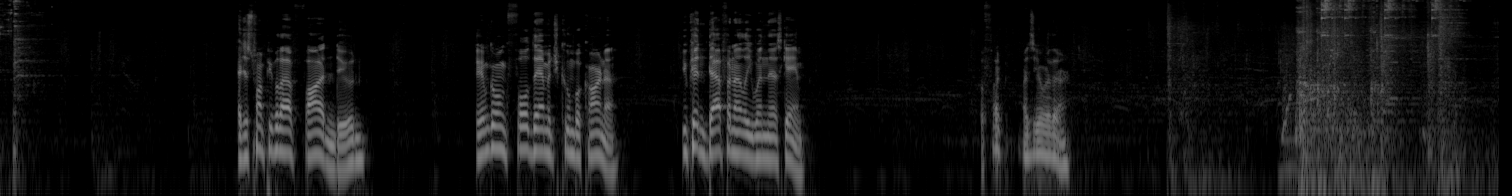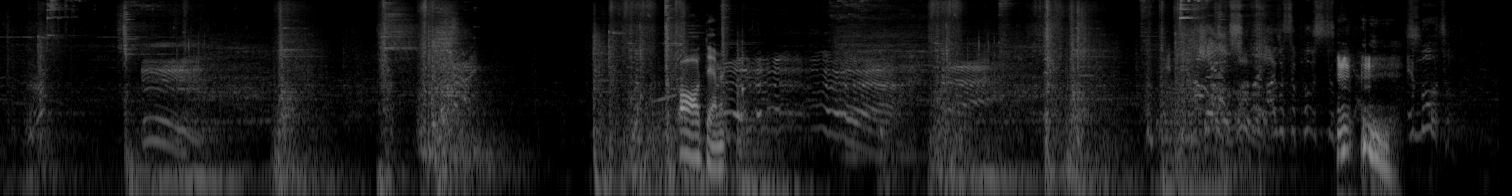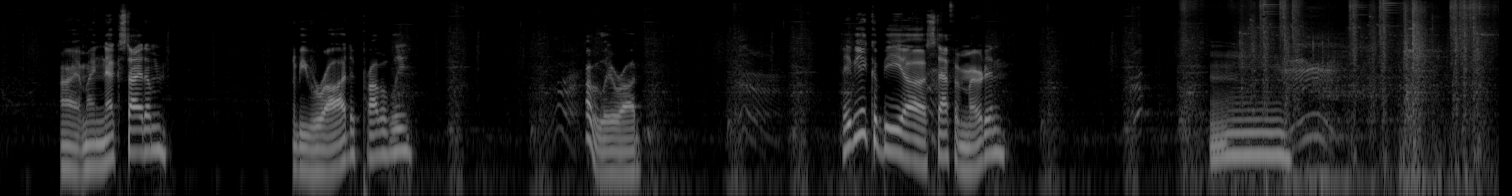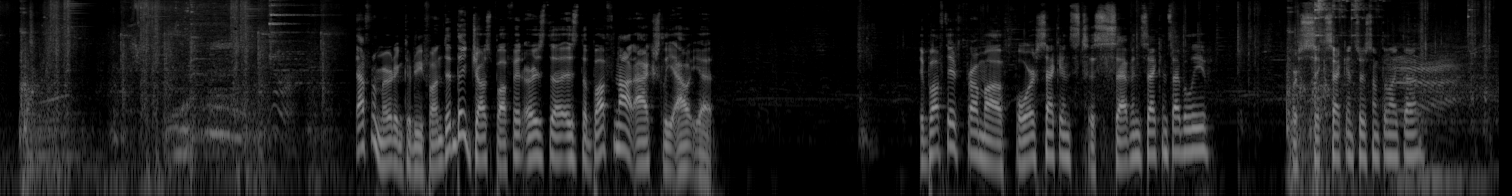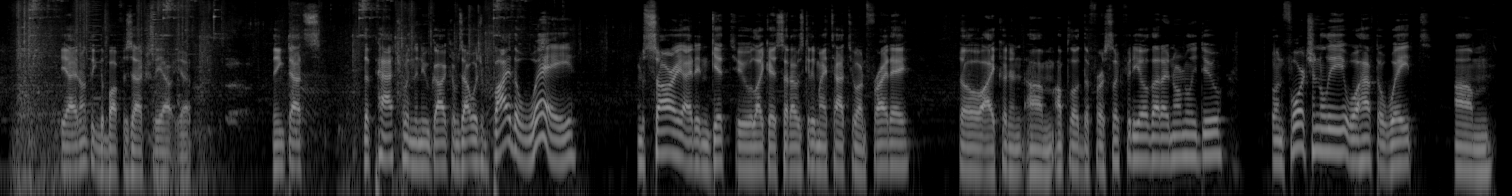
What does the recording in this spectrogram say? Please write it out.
I just want people to have fun, dude. I'm going full damage Kumbhakarna. You can definitely win this game. The fuck? Why is he over there? Oh, damn it. All right, my next item gonna be rod, probably. Probably a rod. Maybe it could be uh Staff of Myrddin. Mm. Staff of Myrddin could be fun. Did they just buff it, or is the is the buff not actually out yet? They buffed it from uh four seconds to seven seconds, I believe, or six seconds or something like that. Yeah, I don't think the buff is actually out yet. I think that's the patch when the new god comes out. Which, by the way, I'm sorry I didn't get to. Like I said, I was getting my tattoo on Friday, so I couldn't um upload the first look video that I normally do. So unfortunately, we'll have to wait um,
